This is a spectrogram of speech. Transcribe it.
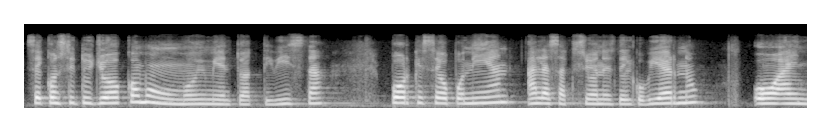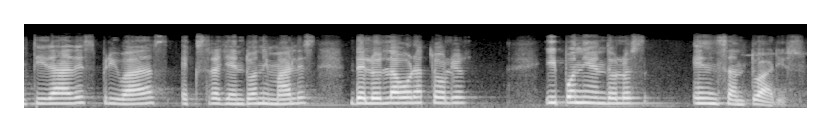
se constituyó como un movimiento activista porque se oponían a las acciones del gobierno o a entidades privadas extrayendo animales de los laboratorios y poniéndolos en santuarios.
